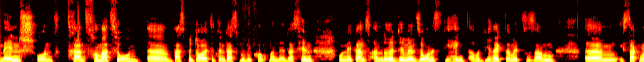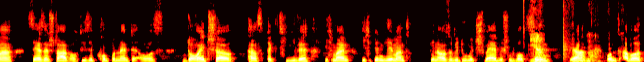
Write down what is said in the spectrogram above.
Mensch und Transformation. Äh, was bedeutet denn das? Wie bekommt man denn das hin? Und eine ganz andere Dimension ist, die hängt aber direkt damit zusammen. Ähm, ich sag mal sehr, sehr stark auch diese Komponente aus deutscher Perspektive. Ich meine, ich bin jemand, genauso wie du mit schwäbischen Wurzeln, ja, ja, und aber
